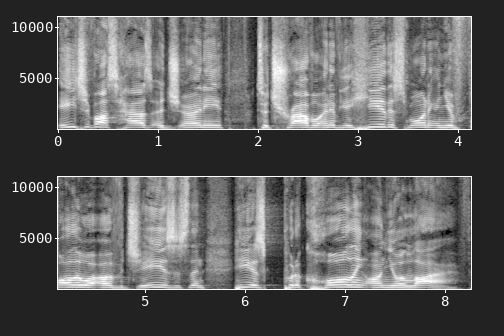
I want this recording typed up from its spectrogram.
Each of us has a journey to travel. And if you're here this morning and you're a follower of Jesus, then he has put a calling on your life.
